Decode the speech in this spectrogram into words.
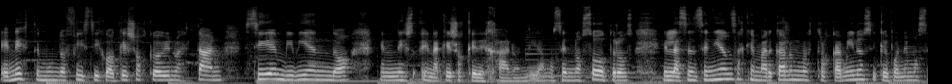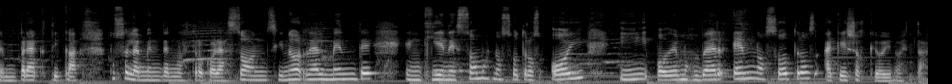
en este mundo físico, aquellos que hoy no están siguen viviendo en, en aquellos que dejaron, digamos, en nosotros en las enseñanzas que marcaron nuestros caminos y que ponemos en práctica, no solamente en nuestro corazón, sino realmente en quienes somos nosotros hoy y podemos ver en nosotros aquellos que hoy no están.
